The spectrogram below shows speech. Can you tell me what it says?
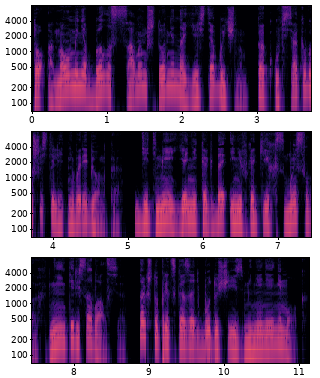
то оно у меня было самым что ни на есть обычным, как у всякого шестилетнего ребенка. Детьми я никогда и ни в каких смыслах не интересовался, так что предсказать будущие изменения не мог.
